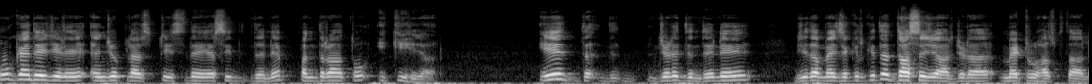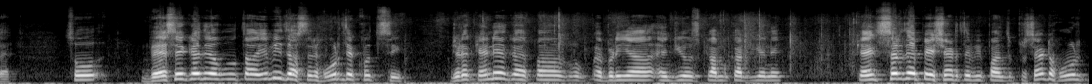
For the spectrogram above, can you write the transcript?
ਉਹ ਕਹਿੰਦੇ ਜਿਹੜੇ ਐਂਜੀਓਪਲਾਸਟਿਸ ਦੇ ਅਸੀਂ ਦਿੰਦੇ ਨੇ 15 ਤੋਂ 21000 ਇਹ ਦ- ਜਿਹੜੇ ਦਿੰਦੇ ਨੇ, ਜਿਹਦਾ ਮੈਂ ਜ਼ਿਕਰ ਕੀਤਾ 10000 ਜਿਹੜਾ ਮੈਟਰੋ ਹਸਪਤਾਲ ਹੈ। ਸੋ ਵੈਸੇ ਕਹਿੰਦੇ ਉਹ ਤਾਂ ਇਹ ਵੀ ਦੱਸ ਰਹੇ, ਹੋਰ ਦੇਖੋ ਤੁਸੀਂ, ਜਿਹੜਾ ਕਹਿੰਦੇ ਆ ਕਿ ਆਪਾਂ ਉਹ ਆਪਣੀਆਂ ਐਨਜੀਓਜ਼ ਕੰਮ ਕਰਦੀਆਂ ਨੇ, ਕੈਂਸਰ ਦੇ ਪੇਸ਼ੈਂਟ ਤੇ ਵੀ 5% ਹੋਰ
